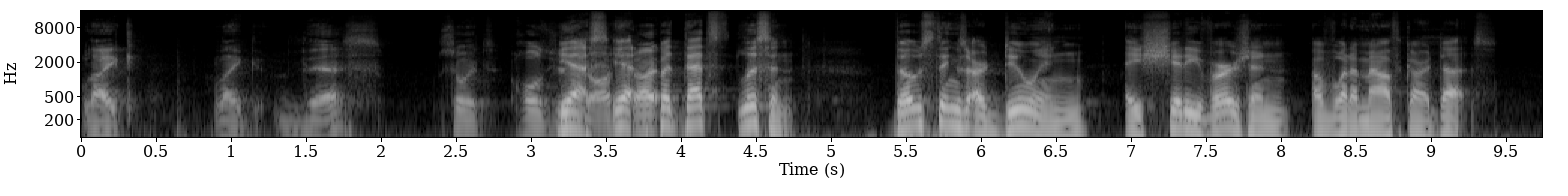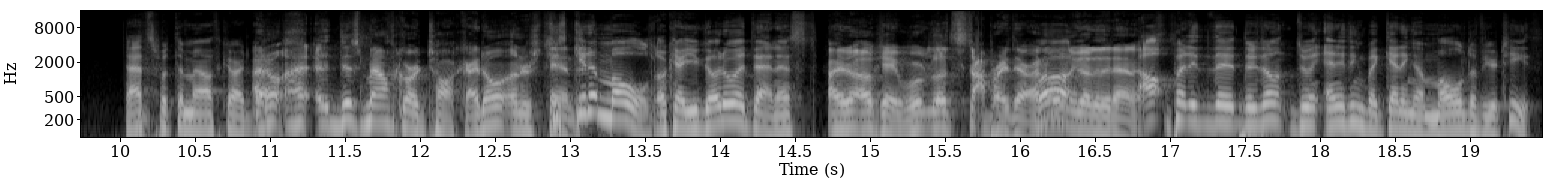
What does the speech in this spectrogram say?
like like this so it holds your Yes, jaw yeah, shut. but that's listen. Those things are doing a shitty version of what a mouth guard does. That's what the mouth guard does. I don't I, this mouth guard talk. I don't understand. Just get a mold. Okay, you go to a dentist. I don't, okay, well, let's stop right there. I don't want to go to the dentist. Oh, but they, they don't doing anything but getting a mold of your teeth,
